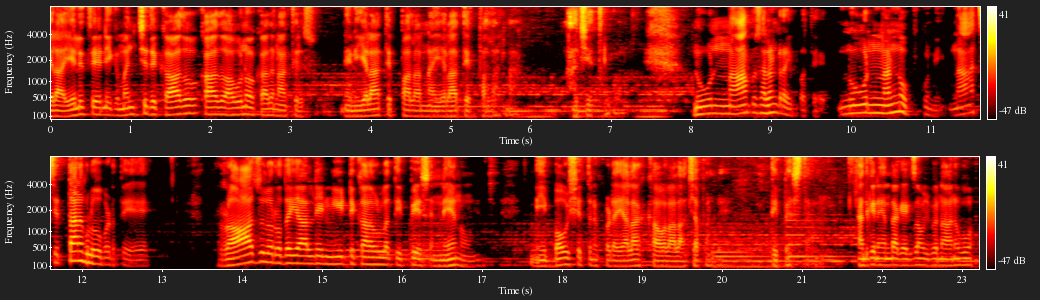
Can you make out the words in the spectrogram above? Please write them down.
ఇలా వెళితే నీకు మంచిది కాదో కాదు అవునో కాదో నాకు తెలుసు. నేను ఎలా తిప్పాలన్నా ఎలా తిప్పాలన్నా. నా చేతుల్లో. నువ్వు నాకు సరెండర్ అయిపోతే నువ్వు నన్ను ఒప్పుకుని నా చిత్తానికి లోపడితే రాజుల హృదయాల్ని నీటి కాలంలో తిప్పేసిన నేను నీ భవిష్యత్తుని కూడా ఎలా కావాలో అలా చెప్పండి. తిప్పేస్తాను. అందుకే నేను ఇందాక ఎగ్జామ్ చెప్పిన నా అనుభవం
